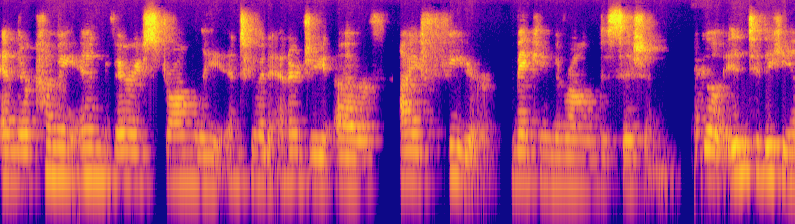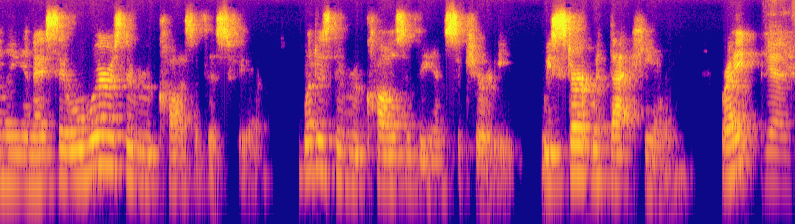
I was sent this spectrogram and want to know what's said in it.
and they're coming in very strongly into an energy of i fear making the wrong decision i go into the healing and i say well where is the root cause of this fear? What is the root cause of the insecurity? We start with that healing right? Yes.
